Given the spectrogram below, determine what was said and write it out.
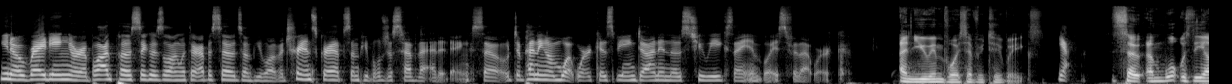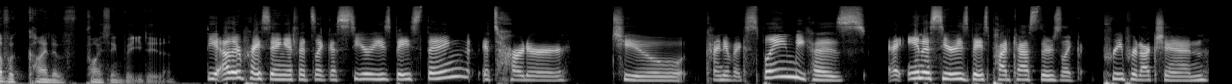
you know, writing or a blog post that goes along with their episode. Some people have a transcript. Some people just have the editing. So, depending on what work is being done in those two weeks, I invoice for that work. And you invoice every two weeks? Yeah. So, and what was the other kind of pricing that you do then? The other pricing, if it's like a series based thing, it's harder to kind of explain because uh, in a series based podcast, there's like pre production.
